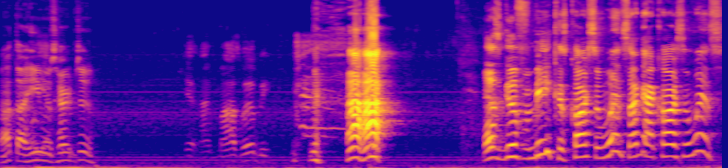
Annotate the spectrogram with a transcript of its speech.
I thought he Oh, yeah. was hurt too. Yeah, I might as well be. That's good for me because Carson Wentz. I got Carson Wentz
